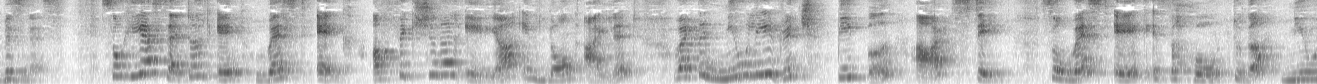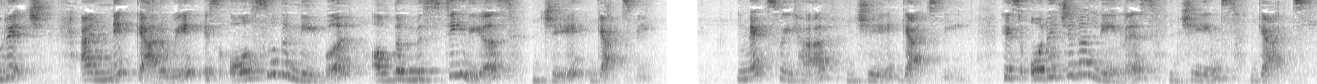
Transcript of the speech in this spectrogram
business. So he has settled in West Egg, a fictional area in Long Island where the newly rich people are staying. So West Egg is the home to the new rich and Nick Carraway is also the neighbor of the mysterious Jay Gatsby. Next we have Jay Gatsby. His original name is James Gatz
